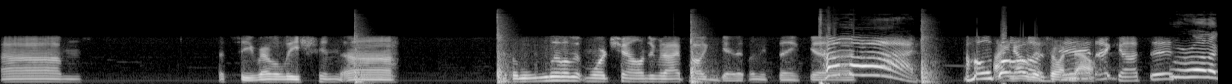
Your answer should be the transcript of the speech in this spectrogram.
Um, let's see. Revelation. Uh, it's a little bit more challenging, but I probably can get it. Let me think. Uh, Come on! Hold I know on, this one man. now. I got this. We're on a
